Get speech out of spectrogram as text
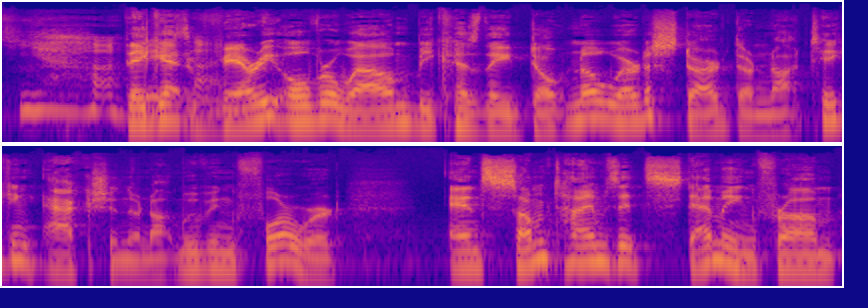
Yeah. They get time. very overwhelmed because they don't know where to start. They're not taking action. They're not moving forward. And sometimes it's stemming from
